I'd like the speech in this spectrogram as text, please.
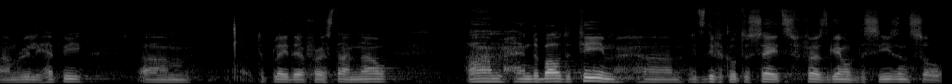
I'm really happy um, to play there first time now. Um, and about the team, um, it's difficult to say. It's first game of the season, so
